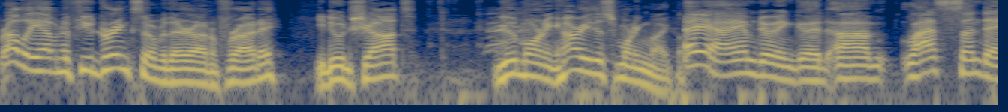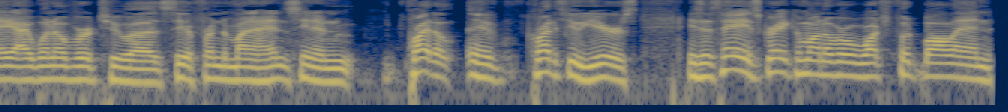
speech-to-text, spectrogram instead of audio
Probably having a few drinks over there on a Friday. You doing shots? Good morning. How are you this morning, Michael? Hey, I am doing good. Um, last Sunday, I went over to uh, see a friend of mine I hadn't seen in quite a uh, quite a few years. He says, "Hey, it's great. Come on over. We'll watch football." And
